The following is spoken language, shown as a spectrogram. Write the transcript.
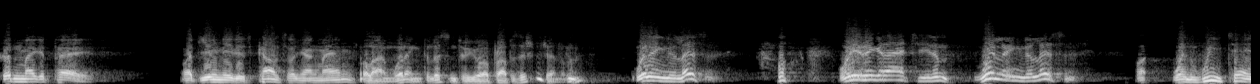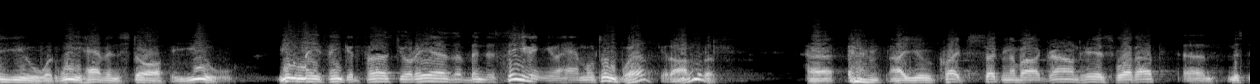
Couldn't make it pay. What you need is counsel, young man. Well, I'm willing to listen to your proposition, gentlemen. Willing to listen? what do you think of that, Cheetham? Willing to listen. But when we tell you what we have in store for you, you may think at first your ears have been deceiving you, Hamilton. Well, get on with it. Uh, are you quite certain of our ground here, Swarthout? Uh, Mr.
